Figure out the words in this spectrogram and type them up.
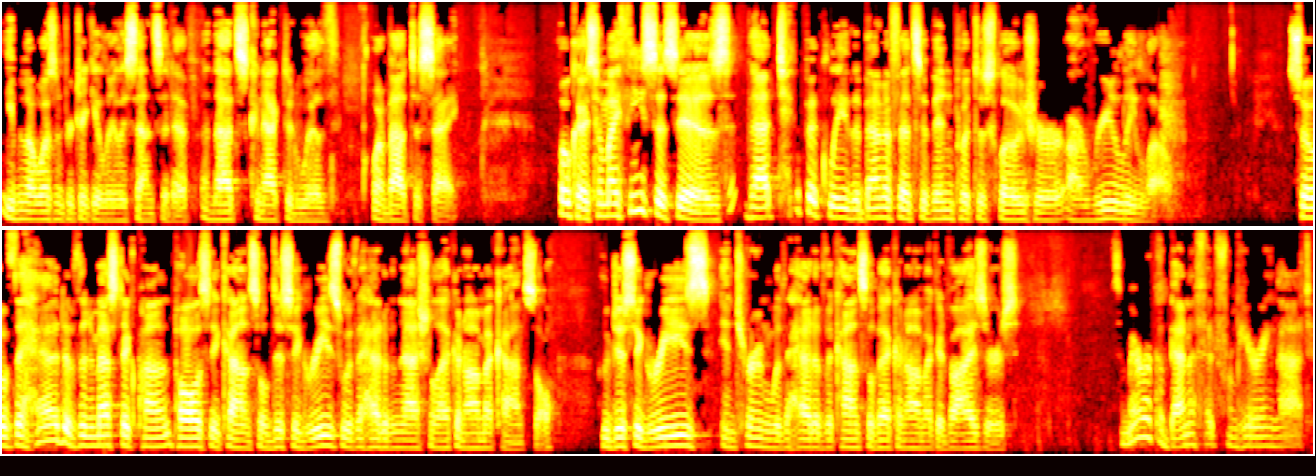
even though it wasn't particularly sensitive. And that's connected with what I'm about to say. Okay, so my thesis is that typically the benefits of input disclosure are really low. So if the head of the Domestic Policy Council disagrees with the head of the National Economic Council, who disagrees in turn with the head of the Council of Economic Advisors, does America benefit from hearing that?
